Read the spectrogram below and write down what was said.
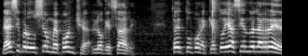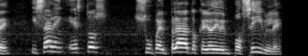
De ver si producción me poncha lo que sale. Entonces tú pones qué estoy haciendo en las redes y salen estos super platos que yo digo imposible.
